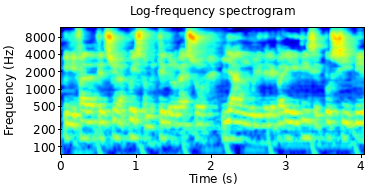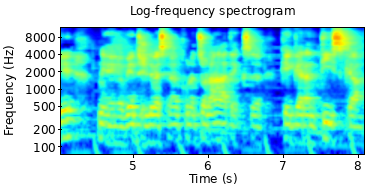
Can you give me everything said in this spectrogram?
Quindi fate attenzione a questo mettetelo verso gli angoli delle pareti se possibile. Eh, ovviamente ci deve essere anche una zona ATEX che garantisca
